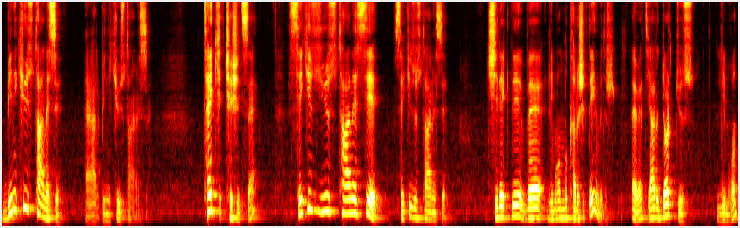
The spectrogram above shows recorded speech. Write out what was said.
1200 tanesi eğer 1200 tanesi tek çeşitse 800 tanesi 800 tanesi çilekli ve limonlu karışık değil midir? Evet yani 400 limon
